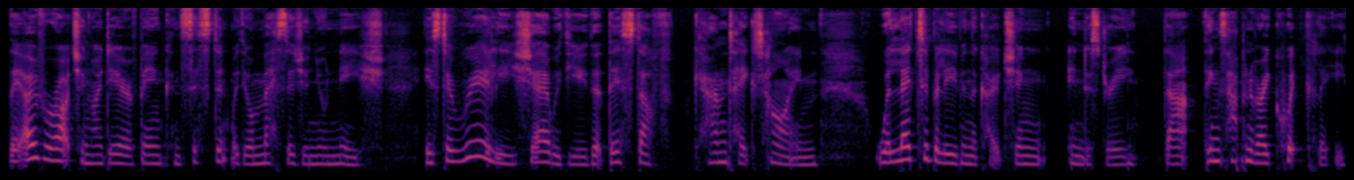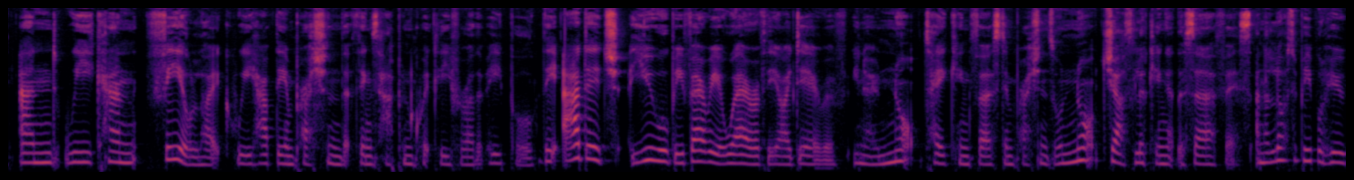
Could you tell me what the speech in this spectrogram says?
the overarching idea of being consistent with your message and your niche is to really share with you that this stuff can take time. We're led to believe in the coaching industry that things happen very quickly and we can feel like we have the impression that things happen quickly for other people. The adage, you will be very aware of the idea of, you know, not taking first impressions or not just looking at the surface. And a lot of people who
